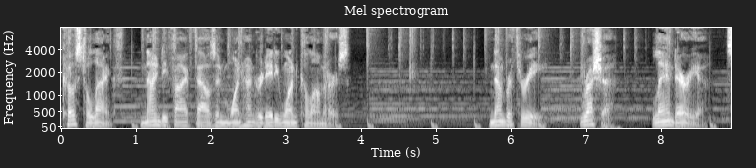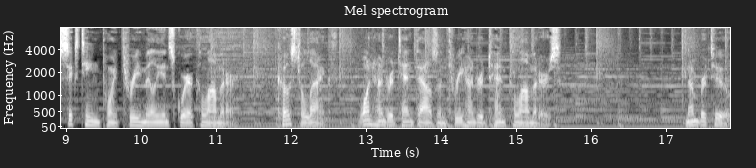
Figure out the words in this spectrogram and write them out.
Coastal length, 95,181 kilometers. Number 3. Russia. Land area, 16.3 million square kilometer. Coastal length, 110,310 kilometers. Number 2.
